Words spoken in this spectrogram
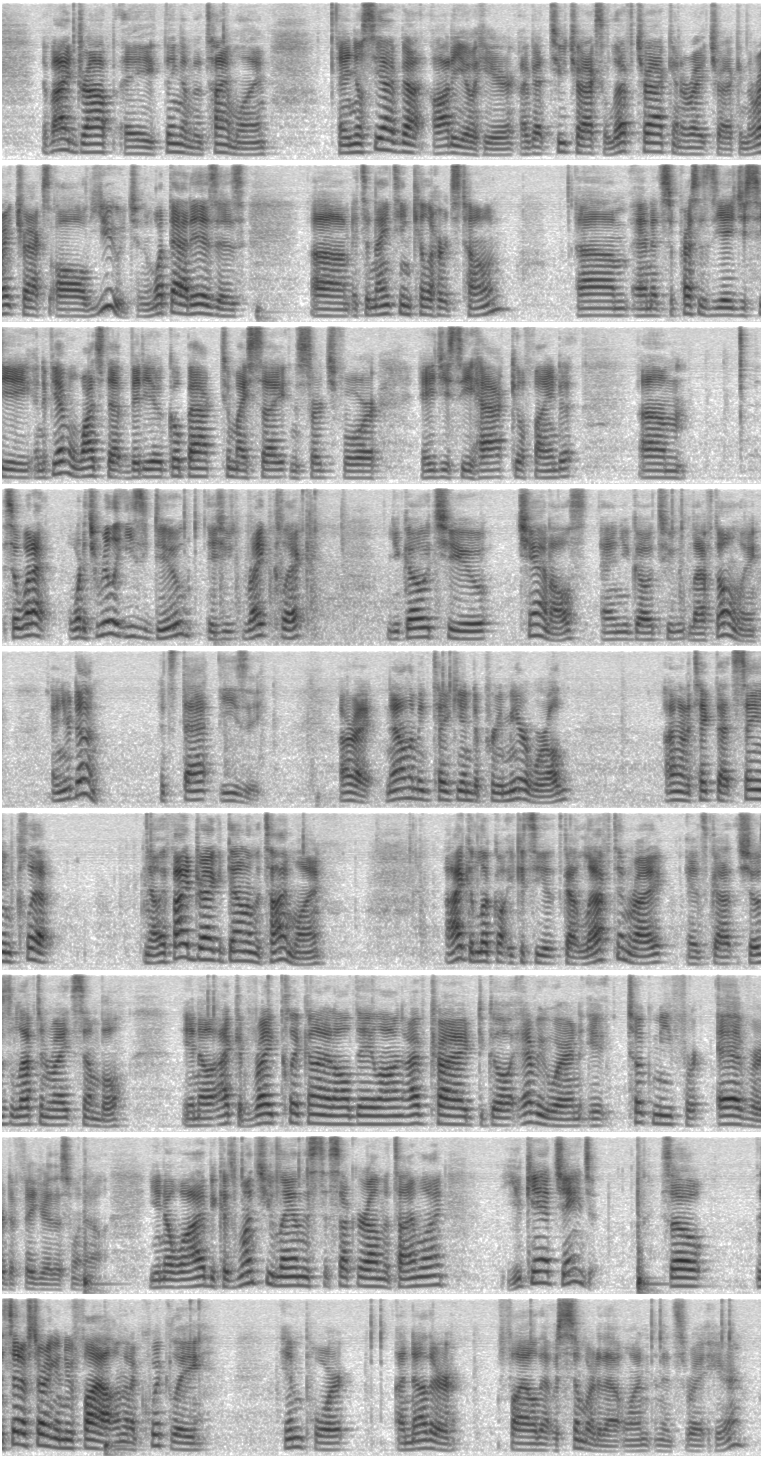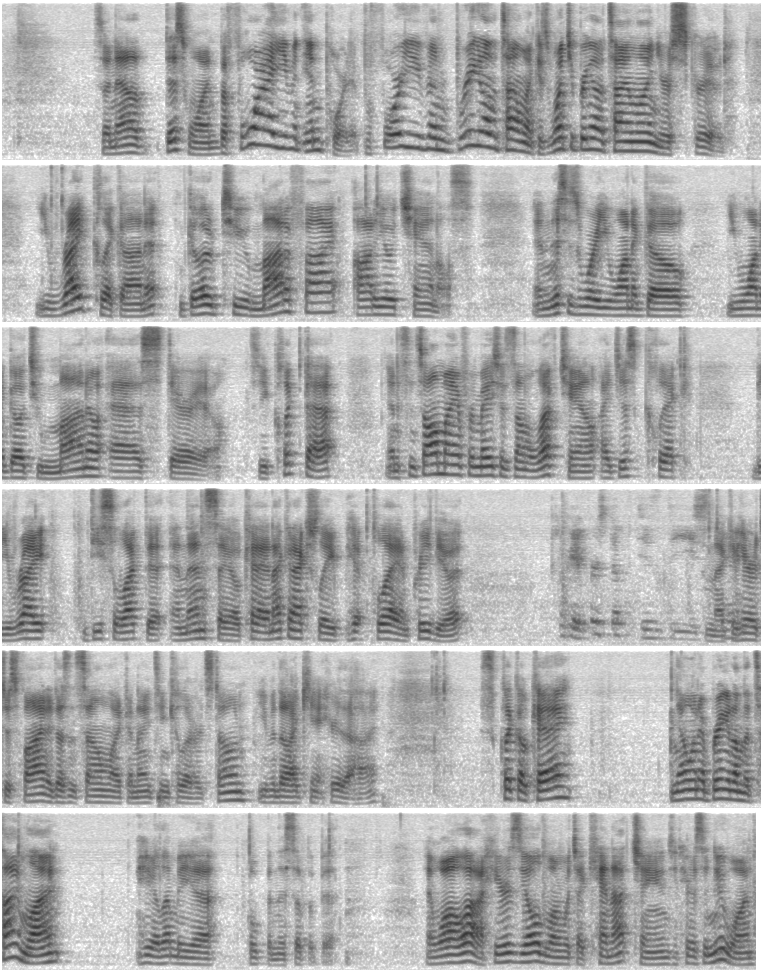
if I drop a thing on the timeline, and you'll see I've got audio here. I've got two tracks, a left track and a right track, and the right track's all huge. And what that is, is um, it's a 19 kilohertz tone, um, and it suppresses the AGC. And if you haven't watched that video, go back to my site and search for AGC hack. You'll find it. Um, so what I what it's really easy to do is you right click, you go to channels, and you go to left only, and you're done. It's that easy. All right, now let me take you into Premiere World. I'm going to take that same clip. Now if I drag it down on the timeline, I could look, you can see it's got left and right. It's got, shows the left and right symbol. You know, I could right click on it all day long. I've tried to go everywhere and it took me forever to figure this one out. You know why? Because once you land this sucker on the timeline, you can't change it. So instead of starting a new file, I'm going to quickly import another file that was similar to that one, and it's right here. So now this one, before I even import it, before you even bring it on the timeline, because once you bring it on the timeline, you're screwed. You right click on it, go to modify audio channels. And this is where you want to go, you want to go to mono as stereo. So you click that, and since all my information is on the left channel, I just click the right, deselect it, and then say okay, and I can actually hit play and preview it. Okay, first up is the. And I can hear it just fine. It doesn't sound like a 19 kilohertz tone, even though I can't hear that high. Let's click OK. Now when I bring it on the timeline, here, let me uh, open this up a bit. And voila, here's the old one, which I cannot change, and here's the new one,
